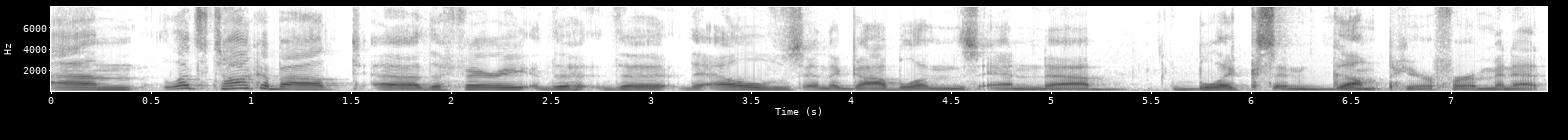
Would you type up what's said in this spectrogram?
um, let's talk about uh, the fairy, the, the the elves and the goblins and uh, Blix and Gump here for a minute.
